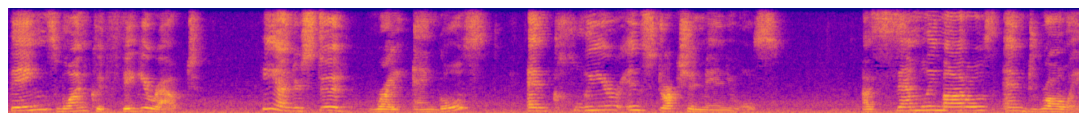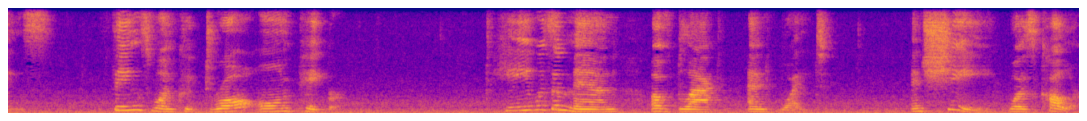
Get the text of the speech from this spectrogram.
things one could figure out. He understood right angles and clear instruction manuals. assembly models, and drawings. Things one could draw on paper. He was a man of black and white, and she was color.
